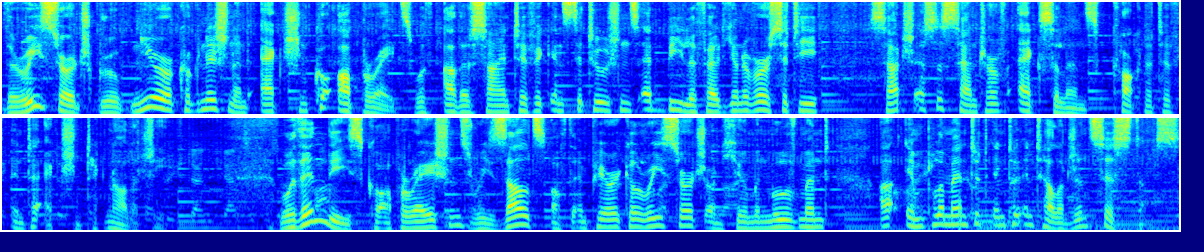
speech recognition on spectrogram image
The research group Neurocognition and Action cooperates with other scientific institutions at Bielefeld University, such as the Center of Excellence Cognitive Interaction Technology. Within these cooperations, results of the empirical research on human movement are implemented into intelligent systems.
